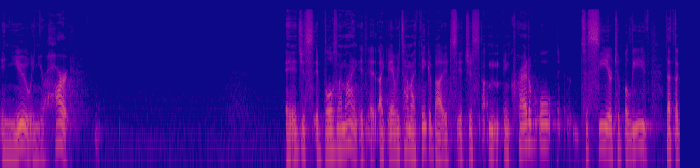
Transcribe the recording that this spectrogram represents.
in you, in your heart. It just it blows my mind. It, it, like every time I think about it, it's just um, incredible to see or to believe that the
